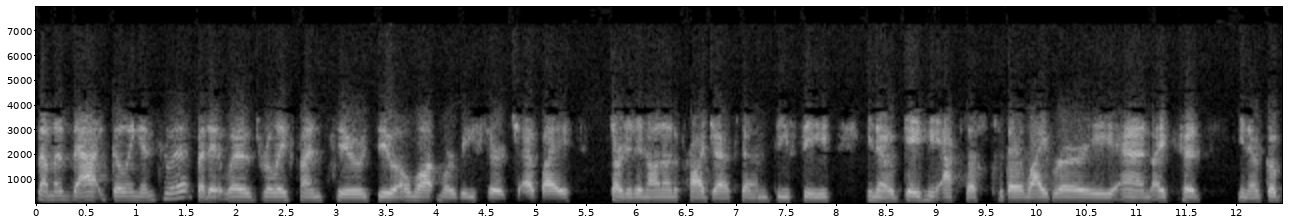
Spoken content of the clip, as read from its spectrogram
some of that going into it, but it was really fun to do a lot more research as I started in on, the project and DC, you know, gave me access to their library and I could, you know, go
